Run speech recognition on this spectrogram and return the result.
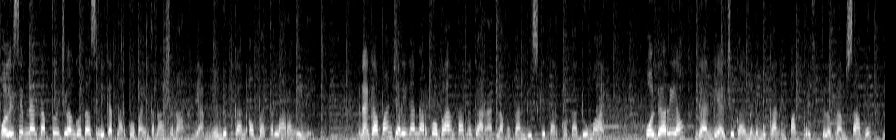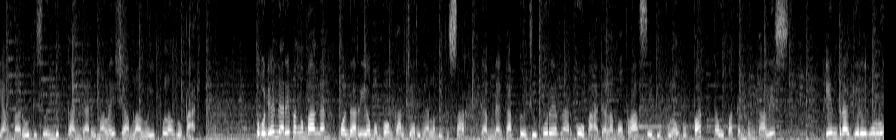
Polisi menangkap tujuh anggota sindikat narkoba internasional yang menyelundupkan obat terlarang ini. Penangkapan jaringan narkoba antar negara dilakukan di sekitar kota Dumai. Polda Riau dan Bea Cukai menemukan 40 kg sabu yang baru diselundupkan dari Malaysia melalui Pulau Rubat. Kemudian dari pengembangan, Polda Rio membongkar jaringan lebih besar dan menangkap tujuh kurir narkoba dalam operasi di Pulau Rupat, Kabupaten Bengkalis, Indragiri Hulu,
